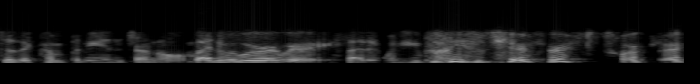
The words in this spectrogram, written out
to the company in general. But anyway, we were very excited when you placed your first order.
